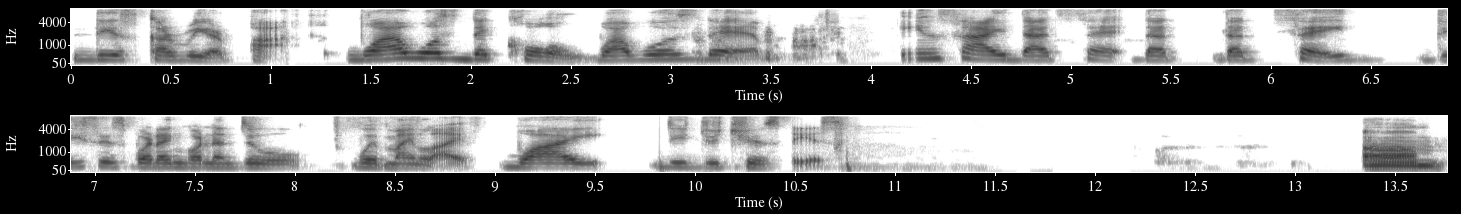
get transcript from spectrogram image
this career path what was the call what was the inside that said that that say this is what I'm going to do with my life. Why did you choose this? Um,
